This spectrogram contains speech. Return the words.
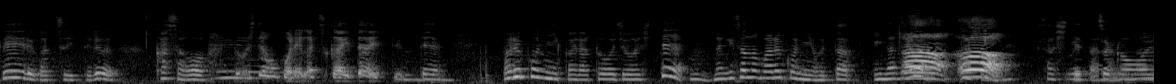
ベールがついてる傘をどうしてもこれが使いたいって言って、うん。バルコニーから登場して、うん。渚のバルコニーを歌いながあらー傘をね刺しめっちゃ可愛い。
